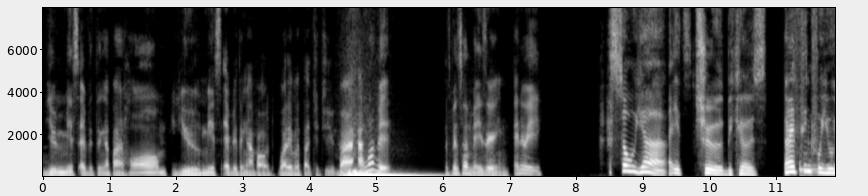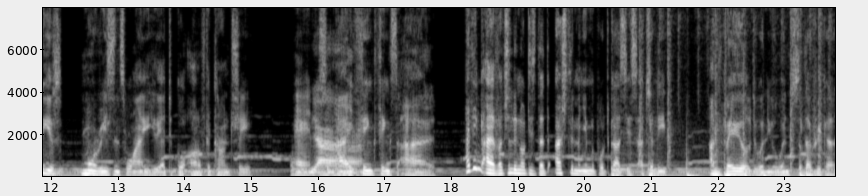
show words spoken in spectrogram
you miss everything about home. You miss everything about whatever that you do. But I love it. It's been so amazing. Anyway, So yeah, it's true because, but I think for you, you've more reasons why you had to go out of the country, and so I think things are. I think I've actually noticed that Ashley Manyame podcast is actually unveiled when you went to South Africa.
